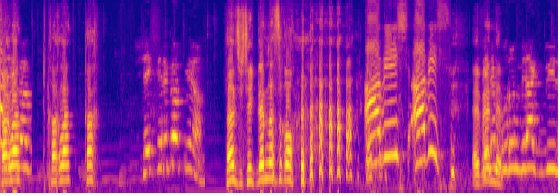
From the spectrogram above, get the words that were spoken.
Kalk lan. Kalk lan. Kalk. Çekleri kapıyorum. Lan çiçekleri nasıl kov? Abiş abiş. Efendim. Burun biraz büyüdü.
